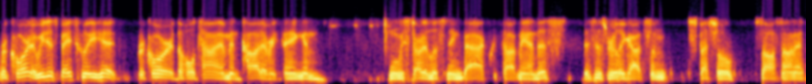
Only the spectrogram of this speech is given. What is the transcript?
recorded. We just basically hit record the whole time and caught everything. And when we started listening back, we thought, man, this this has really got some special sauce on it,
